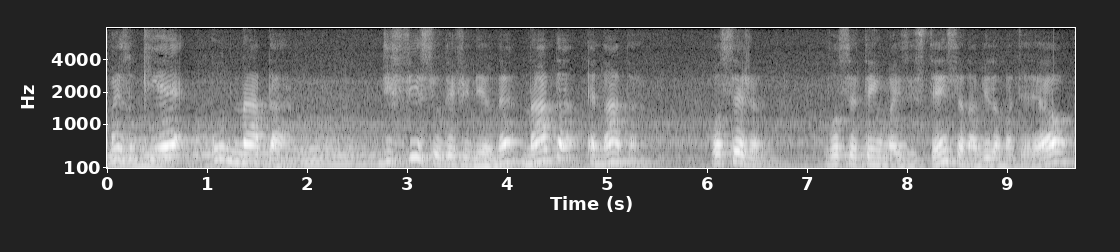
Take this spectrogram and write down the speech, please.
Mas o que é o nada? Difícil definir, né? Nada é nada. Ou seja, você tem uma existência na vida material,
